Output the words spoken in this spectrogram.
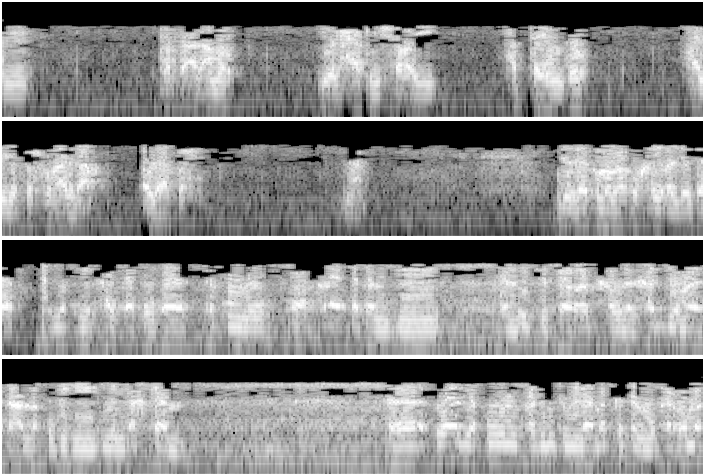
أن ترفع الأمر إلى الحاكم الشرعي حتى ينظر هل يصح هذا العقد أو لا يصح. نعم. جزاكم الله خير الجزاء يقضي الحلقة تكون خاصة بالإستفسارات حول الحج وما يتعلق به من أحكام. السؤال يقول قدمت إلى مكة المكرمة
